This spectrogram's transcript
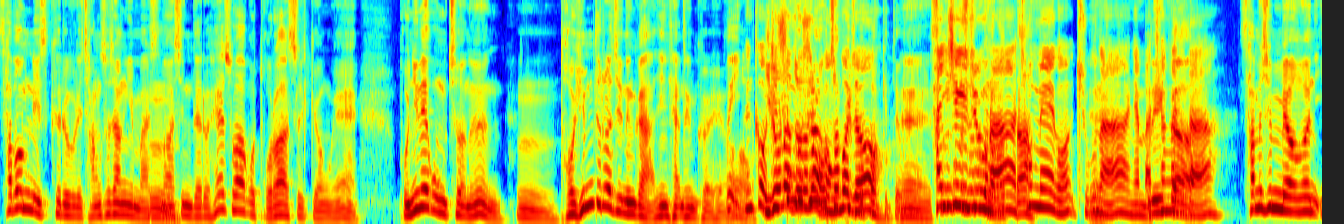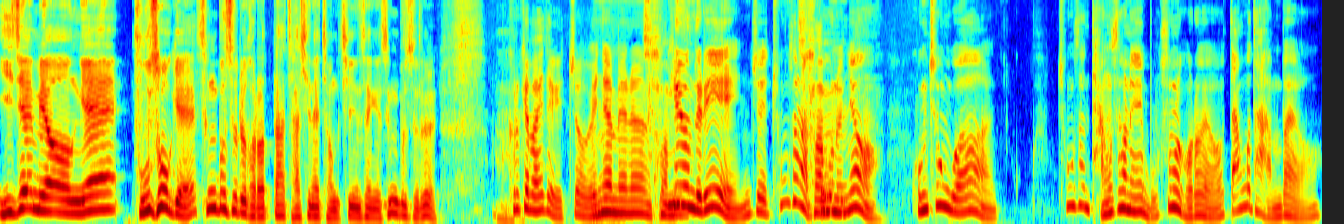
사법 리스크를 우리 장 소장님 말씀하신 대로 해소하고 돌아왔을 경우에 본인의 공천은 음. 더 힘들어지는 거 아니냐는 거예요. 그러니까 건 어차피 거죠. 때문에. 네, 한식이 승부수를 주구나 걸었다. 청매 주구나 그냥 그러니까 마찬가지다. 30명은 이재명의 구속에 승부수를 걸었다. 자신의 정치 인생의 승부수를. 그렇게 봐야 되겠죠. 왜냐하면은 참- 국회의원들이 이제 총선 참- 앞두고는요 공천과 총선 당선에 목숨을 걸어요. 딴 거 다 안 봐요.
